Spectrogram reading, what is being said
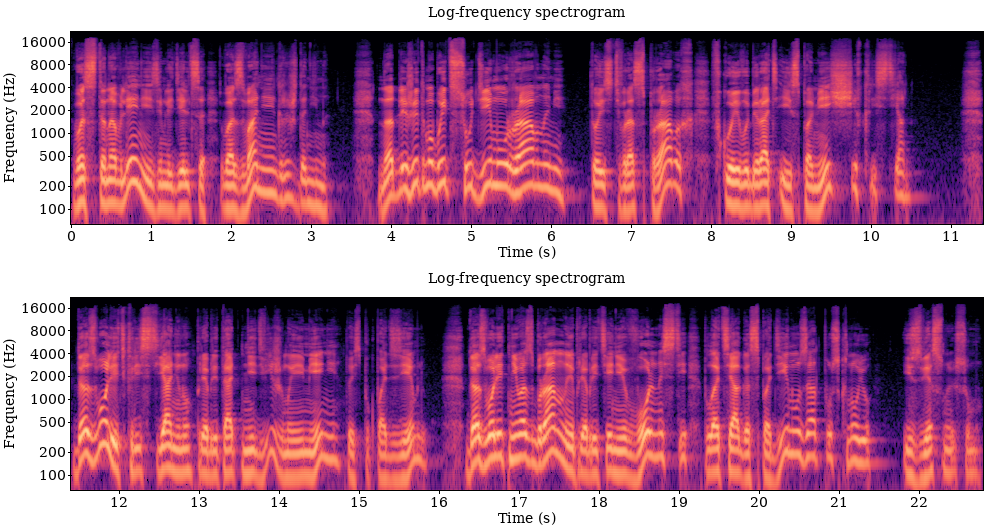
Восстановление земледельца во звании гражданина. Надлежит ему быть судиму равными, то есть в расправах, в кое выбирать и из помещих крестьян. Дозволить крестьянину приобретать недвижимое имение, то есть покупать землю, дозволить невозбранное приобретение вольности, платя господину за отпускную известную сумму.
